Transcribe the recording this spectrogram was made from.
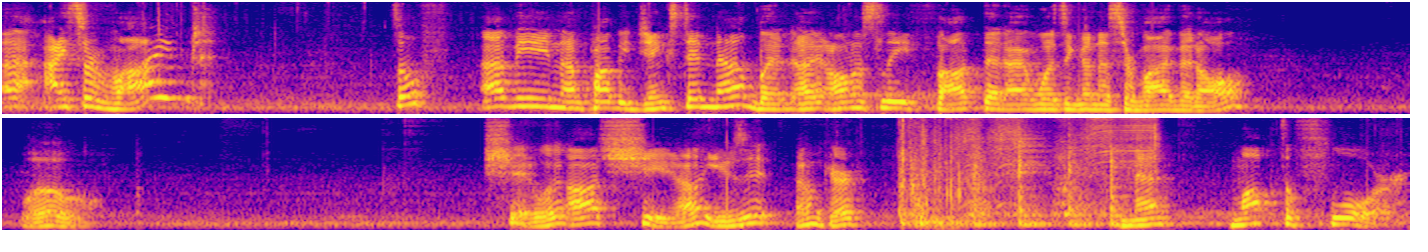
I, I survived? So, I mean, I'm probably jinxed it now, but I honestly thought that I wasn't gonna survive at all. Whoa. Shit, what? Oh, shit, I'll use it. I don't care. Man, mop the floor.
